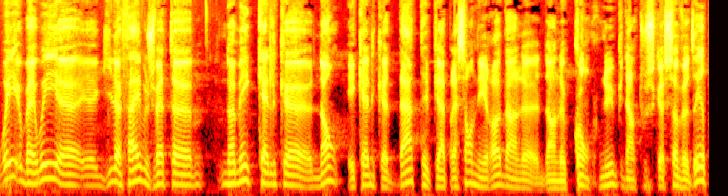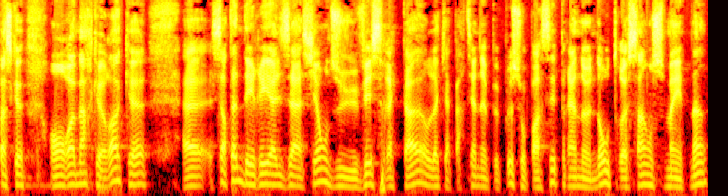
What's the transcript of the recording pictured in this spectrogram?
Oui, ben oui, euh, Guy Lefebvre, je vais te nommer quelques noms et quelques dates, et puis après ça, on ira dans le dans le contenu puis dans tout ce que ça veut dire, parce que on remarquera que euh, certaines des réalisations du vice-recteur, qui appartiennent un peu plus au passé, prennent un autre sens maintenant.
